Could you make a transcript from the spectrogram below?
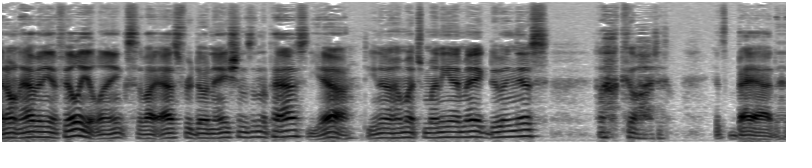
I don't have any affiliate links. Have I asked for donations in the past? Yeah. Do you know how much money I make doing this? Oh, God. It's bad.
